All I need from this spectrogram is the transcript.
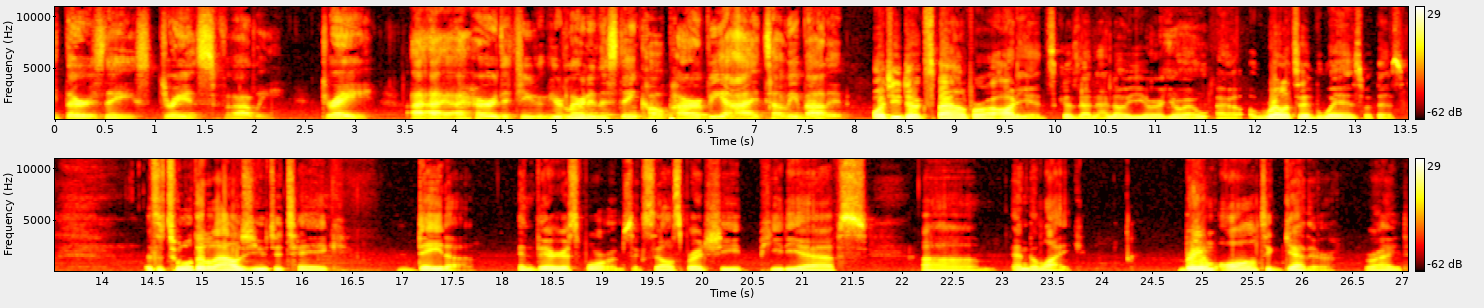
Thursdays, Dre and. Dre, I, I, I heard that you, you're learning this thing called Power BI. Tell me about it. I want you to expound for our audience because I, I, know you're you're a, a relative whiz with this. It's a tool that allows you to take data in various forms Excel spreadsheet, PDFs, um, and the like. Bring them all together, right,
